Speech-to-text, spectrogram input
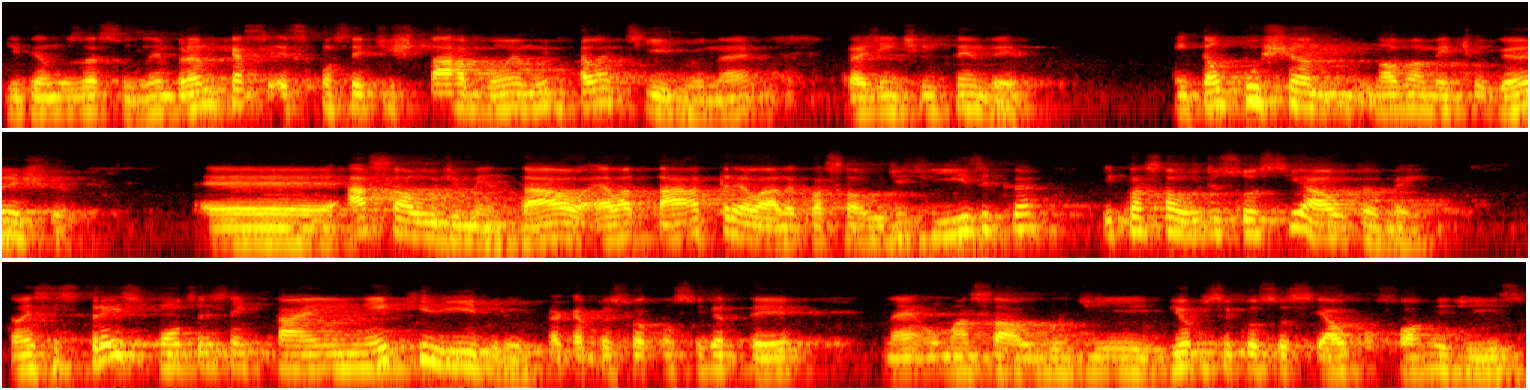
digamos assim. Lembrando que esse conceito de estar bom é muito relativo, né? Para a gente entender. Então, puxando novamente o gancho, é, a saúde mental ela está atrelada com a saúde física e com a saúde social também. Então, esses três pontos eles têm que estar em equilíbrio para que a pessoa consiga ter né, uma saúde biopsicossocial, conforme diz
